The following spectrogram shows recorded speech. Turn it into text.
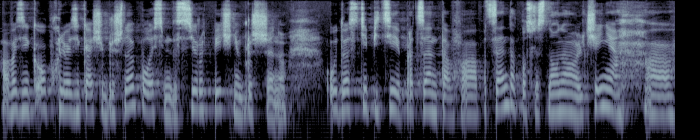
Возник, опухоль, возникающая в брюшной полости, метастазирует печень и брюшину. У 25% а, пациентов после основного лечения а,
